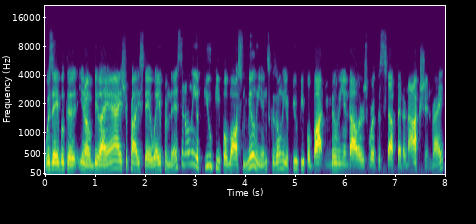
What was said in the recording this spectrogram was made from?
was able to, you know, be like, eh, I should probably stay away from this. And only a few people lost millions because only a few people bought million dollars worth of stuff at an auction, right?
